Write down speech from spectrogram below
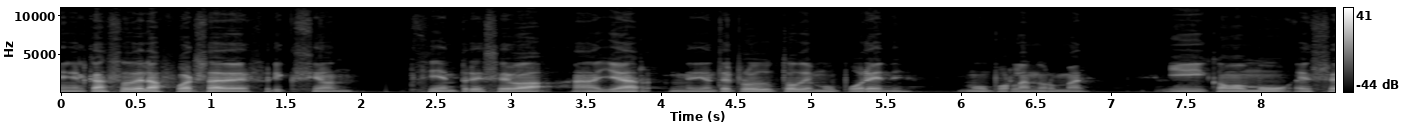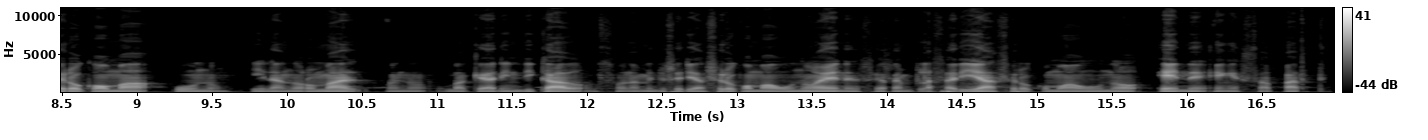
en el caso de la fuerza de fricción, siempre se va a hallar mediante el producto de mu por n, mu por la normal. Y como mu es 0,1 y la normal, bueno, va a quedar indicado, solamente sería 0,1n, se reemplazaría 0,1n en esta parte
